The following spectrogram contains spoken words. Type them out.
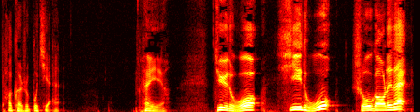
他可是不浅。哎呀，聚赌、吸毒、收高利贷，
